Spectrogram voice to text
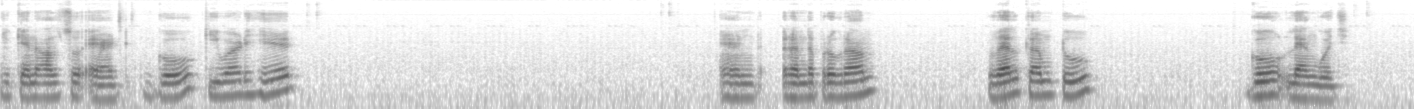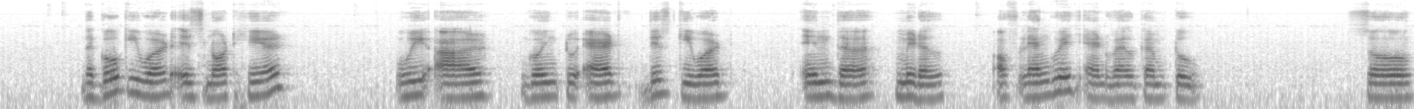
you can also add go keyword here and run the program. Welcome to go language. The go keyword is not here. We are going to add this keyword in the middle of language and welcome to. So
